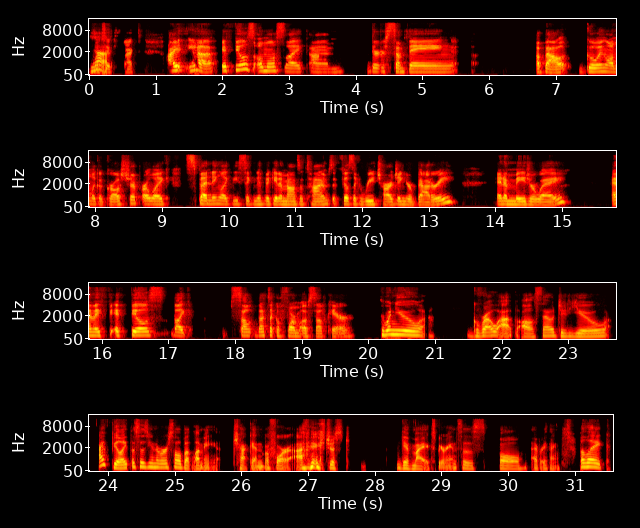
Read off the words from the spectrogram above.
yeah. what to expect. I, yeah, it feels almost like um there's something about going on like a girls trip or like spending like these significant amounts of times it feels like recharging your battery in a major way. And they, it feels like self that's like a form of self-care. So when you grow up also did you i feel like this is universal but let me check in before i just give my experiences full everything but like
